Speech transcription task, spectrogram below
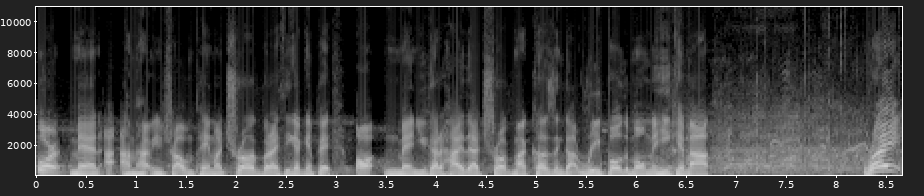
Or, man, I, am having trouble paying my truck, but I think I can pay. Oh, man, you got to hide that truck. My cousin got repo the moment he came out. right?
